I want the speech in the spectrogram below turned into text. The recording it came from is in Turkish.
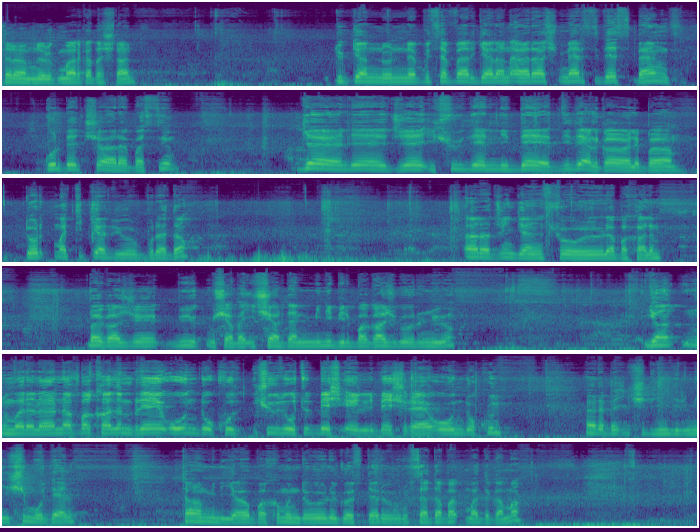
Selamünaleyküm arkadaşlar. Dükkanın önüne bu sefer gelen araç Mercedes Benz gurbetçi arabası. GLC 250D Didel galiba. 4 matik yazıyor burada. Aracın genç şöyle bakalım. Bagajı büyükmüş ama içeriden mini bir bagaj görünüyor. Yan numaralarına bakalım. R19 235 55 R19 Araba 2022 model. Tahmini yağ bakımında öyle gösteriyor. Ruhsata bakmadık ama.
